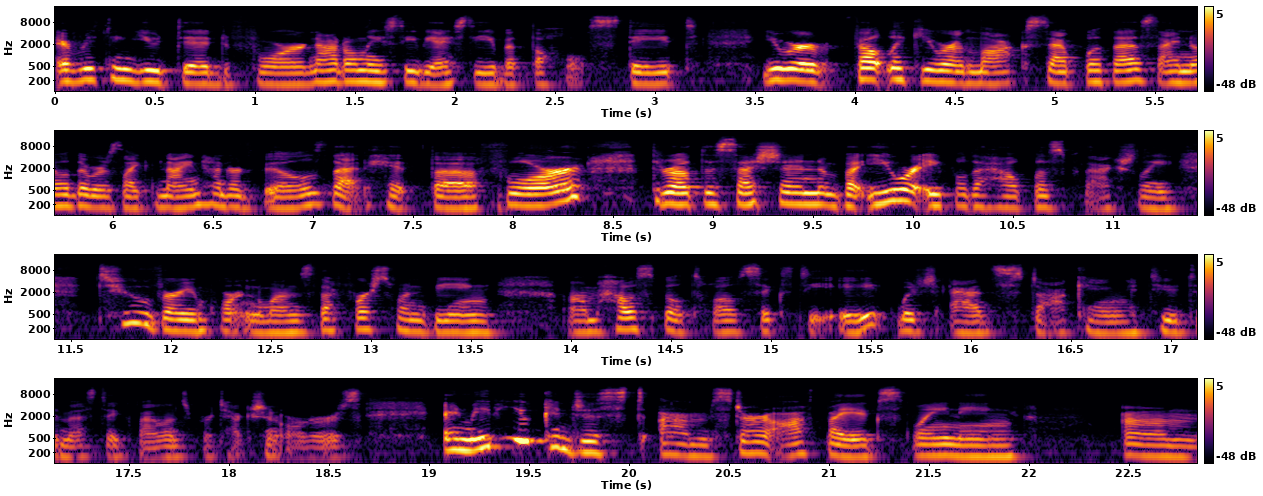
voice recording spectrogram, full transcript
everything you did for not only CVIC but the whole state. You were felt like you were in lockstep with us. I know there was like 900 bills that hit the floor throughout the session, but you were able to help us with actually two very important ones. The first one being um, House Bill 1268, which adds stalking to domestic violence protection orders. And maybe you can just um, start off by explaining explaining um,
